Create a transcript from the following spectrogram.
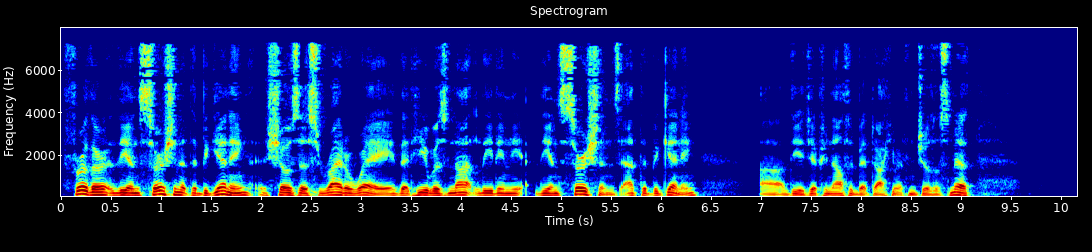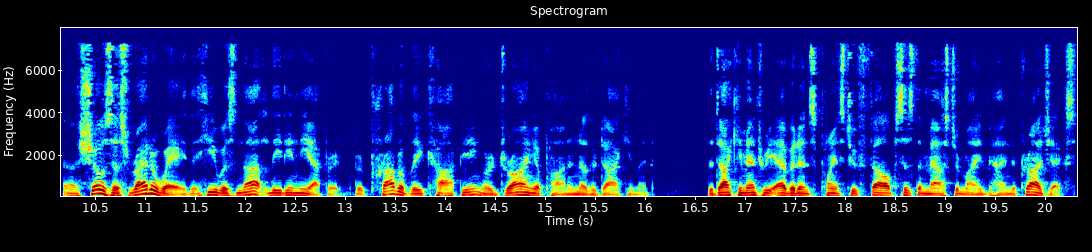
Further, the insertion at the beginning shows us right away that he was not leading the, the insertions at the beginning of uh, the Egyptian alphabet document from Joseph Smith uh, shows us right away that he was not leading the effort, but probably copying or drawing upon another document. The documentary evidence points to Phelps as the mastermind behind the projects.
